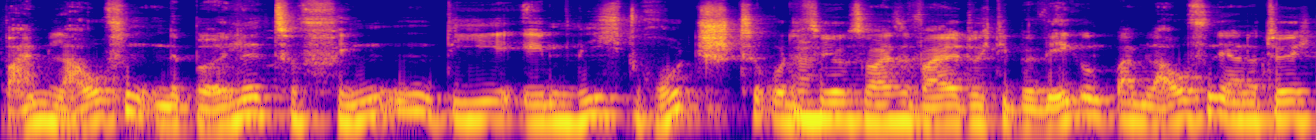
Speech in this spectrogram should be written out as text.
beim Laufen eine Brille zu finden, die eben nicht rutscht oder mhm. beziehungsweise weil durch die Bewegung beim Laufen ja natürlich,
